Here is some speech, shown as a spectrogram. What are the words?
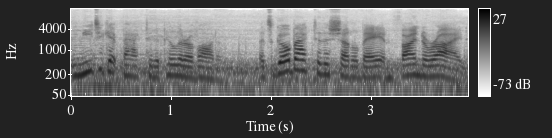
We need to get back to the Pillar of Autumn. Let's go back to the shuttle bay and find a ride.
